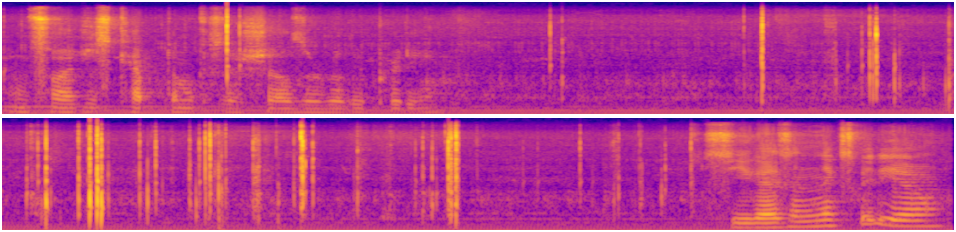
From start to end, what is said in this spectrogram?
And so I just kept them because their shells are really pretty. See you guys in the next video.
